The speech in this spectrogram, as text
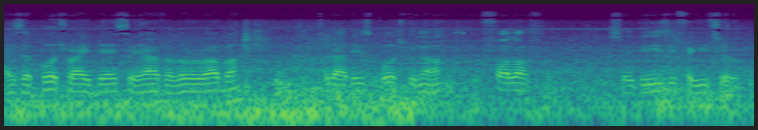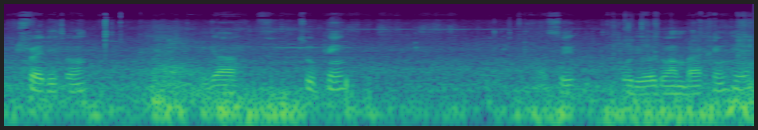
is a bolt right there so you have a little rubber so that this bolt will not fall off. So it'd be easy for you to thread it on. We got two pins let's see put the old one back in here.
